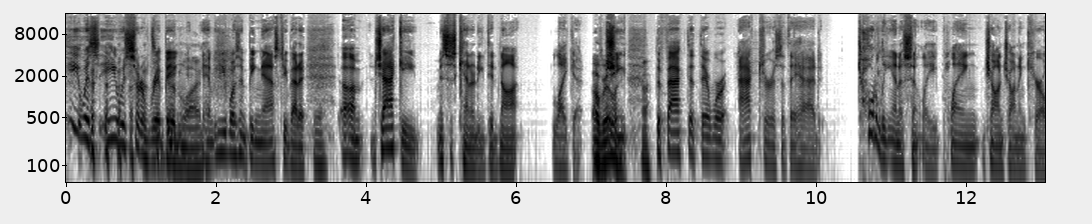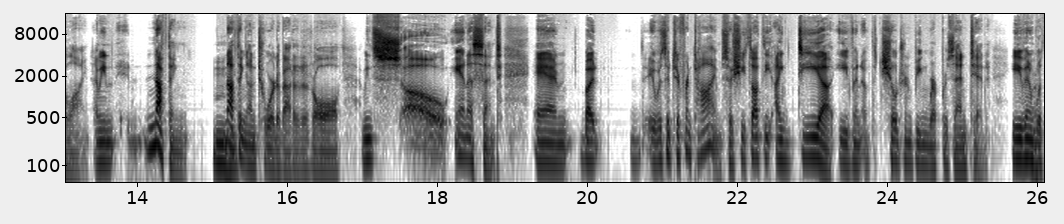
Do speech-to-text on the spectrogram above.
he was he was sort of That's a good ribbing him. He wasn't being nasty about it. Um, Jackie, Mrs. Kennedy, did not like it. Oh, really? She, Huh. The fact that there were actors that they had totally innocently playing John, John, and Caroline. I mean, nothing Mhm. nothing untoward about it at all. I mean, so innocent, and but it was a different time. So she thought the idea even of the children being represented, even with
